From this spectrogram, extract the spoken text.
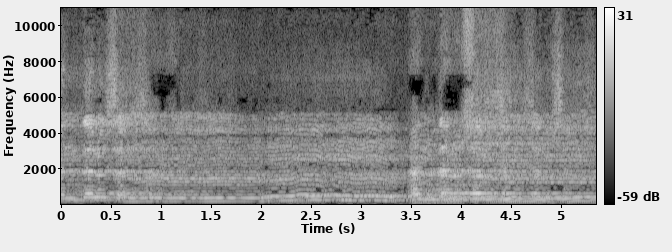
Andalusam Andalusam Andalusam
